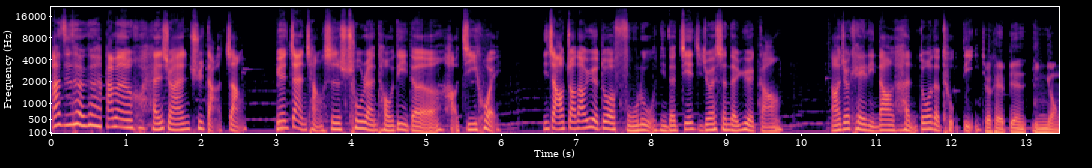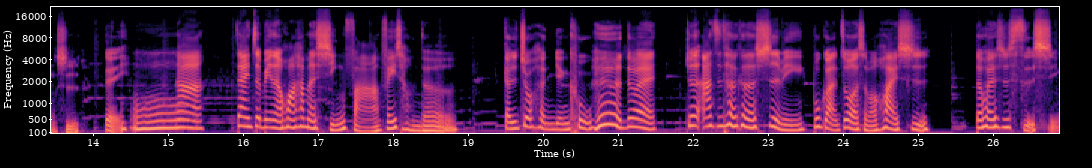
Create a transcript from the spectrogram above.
阿兹特克他们很喜欢去打仗，因为战场是出人头地的好机会。你只要抓到越多的俘虏，你的阶级就会升得越高，然后就可以领到很多的土地，就可以变英勇士。对，哦，那。在这边的话，他们刑罚非常的感觉就很严酷。对，就是阿兹特克的市民，不管做了什么坏事，都会是死刑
